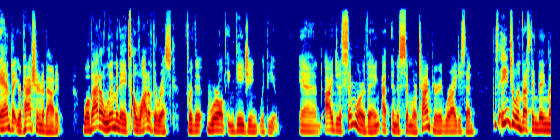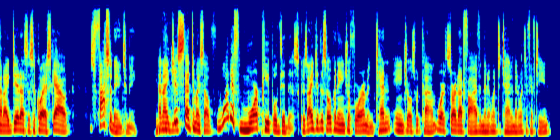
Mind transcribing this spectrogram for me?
and that you're passionate about it, well, that eliminates a lot of the risk for the world engaging with you. And I did a similar thing at, in a similar time period where I just said, this angel investing thing that I did as a Sequoia scout is fascinating to me. And mm-hmm. I just said to myself, what if more people did this? Because I did this open angel forum and 10 angels would come, or it started at five and then it went to 10 and then it went to 15. And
